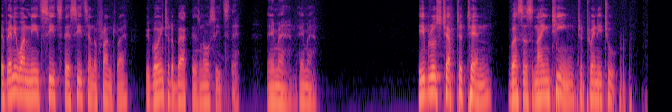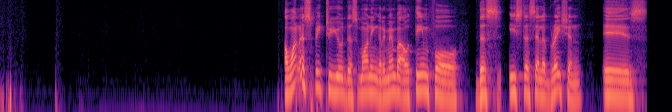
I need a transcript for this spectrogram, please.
if anyone needs seats, there's seats in the front, right? If you're going to the back, there's no seats there. Amen. Amen. Hebrews chapter 10, verses 19 to 22. I want to speak to you this morning. Remember, our theme for this Easter celebration is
